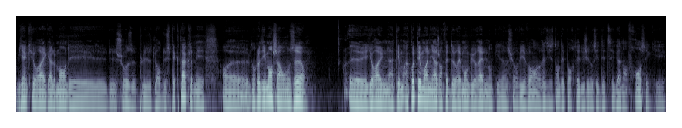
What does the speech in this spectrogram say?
bien qu'il y aura également des, choses plus de l'ordre du spectacle. Mais donc le dimanche à 11h, Euh, il y aura un, témo- un co-témoignage en fait de Raymond Gurem, donc qui est un survivant euh, résistant déporté du génocide des Tséganes en France et qui est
